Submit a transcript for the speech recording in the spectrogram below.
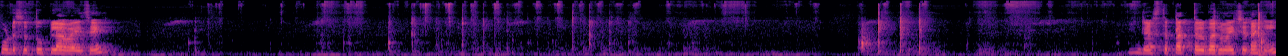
थोडंसं तूप लावायचं आहे जास्त पातळ बनवायचे नाही.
